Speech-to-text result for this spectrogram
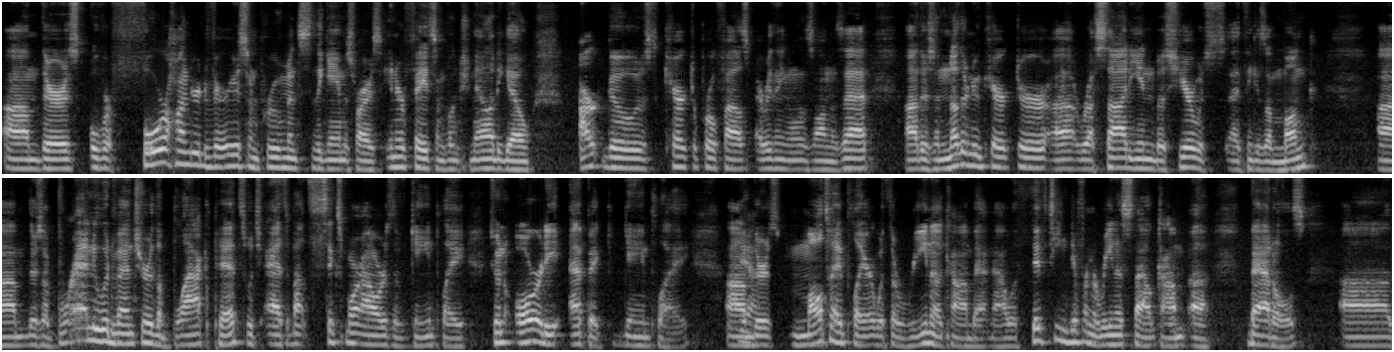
Um, there's over 400 various improvements to the game as far as interface and functionality go. Art goes, character profiles, everything as long as that. Uh, there's another new character, uh, Rasaad yn Bashir, which I think is a monk. Um, there's a brand new adventure, The Black Pits, which adds about six more hours of gameplay to an already epic gameplay. Um, Yeah. There's multiplayer with arena combat now, with 15 different arena style com- uh, battles. Uh,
